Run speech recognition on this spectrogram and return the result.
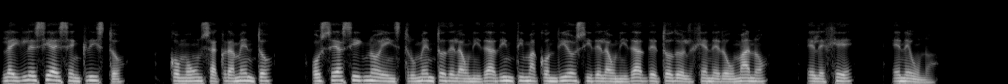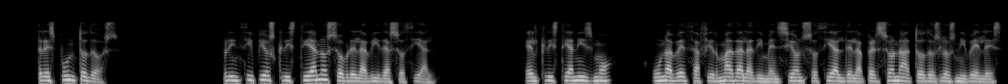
La Iglesia es en Cristo, como un sacramento, o sea signo e instrumento de la unidad íntima con Dios y de la unidad de todo el género humano, LG, N1. 3.2. Principios cristianos sobre la vida social. El cristianismo, una vez afirmada la dimensión social de la persona a todos los niveles,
